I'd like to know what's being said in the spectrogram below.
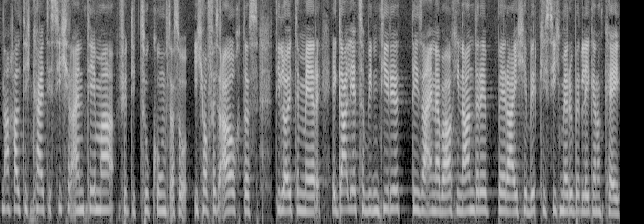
Nachhaltigkeit ist sicher ein Thema für die Zukunft. Also ich hoffe es auch, dass die Leute mehr, egal jetzt ob in Interior Design, aber auch in andere Bereiche, wirklich sich mehr überlegen, okay,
